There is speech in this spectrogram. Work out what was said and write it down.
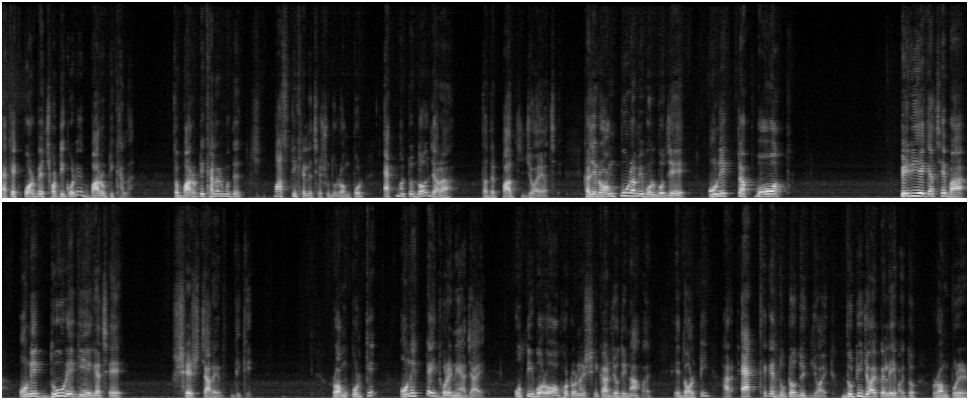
এক এক পর্বে ছটি করে বারোটি খেলা। তো বারোটি খেলার মধ্যে পাঁচটি খেলেছে শুধু রংপুর। একমাত্র দল যারা তাদের পাঁচ জয় আছে। কাজে রংপুর আমি বলব যে অনেকটা পথ পেরিয়ে গেছে বা অনেক দূর এগিয়ে গেছে শেষ চারের দিকে। রংপুরকে অনেকটাই ধরে নেওয়া যায়। অতি বড় অঘটনের শিকার যদি না হয় এই দলটি। আর এক থেকে দুটো জয়। দুটি জয় পেলেই হয়তো রংপুরের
